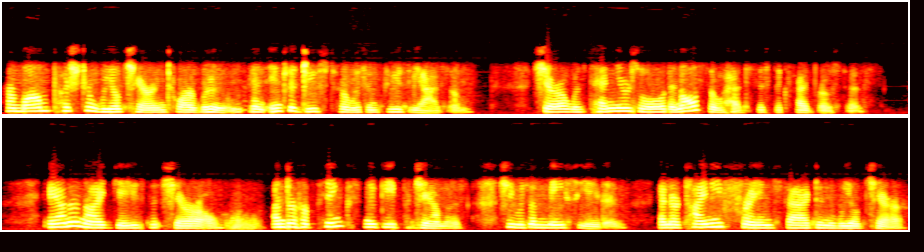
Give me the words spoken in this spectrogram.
Her mom pushed her wheelchair into our room and introduced her with enthusiasm. Cheryl was 10 years old and also had cystic fibrosis. Anna and I gazed at Cheryl. Under her pink Snoopy pajamas, she was emaciated, and her tiny frame sagged in the wheelchair.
